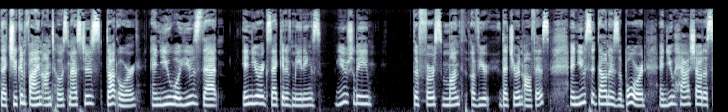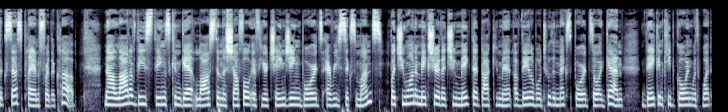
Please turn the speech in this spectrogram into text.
that you can find on Toastmasters.org, and you will use that in your executive meetings, usually the first month of your that you're in office and you sit down as a board and you hash out a success plan for the club. Now a lot of these things can get lost in the shuffle if you're changing boards every 6 months, but you want to make sure that you make that document available to the next board so again, they can keep going with what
